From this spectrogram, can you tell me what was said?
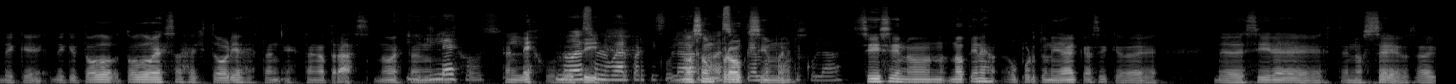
de que, de que todo, todas esas historias están, están atrás, ¿no? Están lejos. Están lejos. No es un lugar particular. No son próximos. sí, sí, no, no, tienes oportunidad casi que de, de decir, eh, este, no sé, o sea,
